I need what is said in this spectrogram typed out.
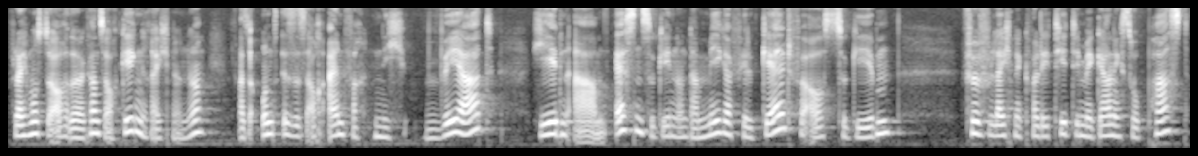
Vielleicht musst du auch, oder kannst du auch gegenrechnen, ne? Also uns ist es auch einfach nicht wert, jeden Abend essen zu gehen und da mega viel Geld für auszugeben, für vielleicht eine Qualität, die mir gar nicht so passt,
